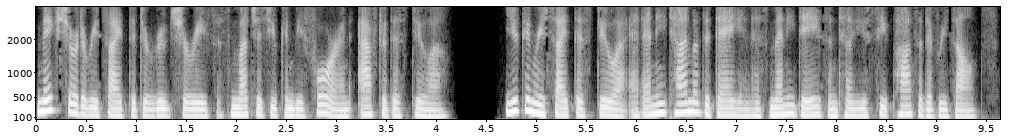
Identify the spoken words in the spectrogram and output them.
Make sure to recite the Darud Sharif as much as you can before and after this dua. You can recite this dua at any time of the day and as many days until you see positive results.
